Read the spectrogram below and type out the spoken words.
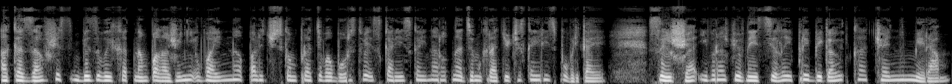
Оказавшись в безвыходном положении в военно-политическом противоборстве с Корейской Народно-Демократической Республикой, США и враждебные силы прибегают к отчаянным мерам,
